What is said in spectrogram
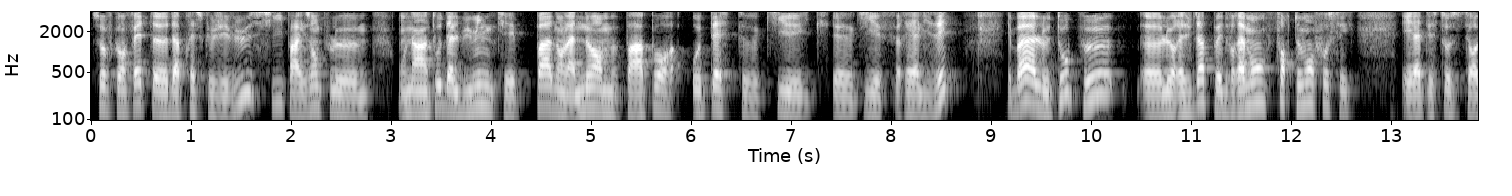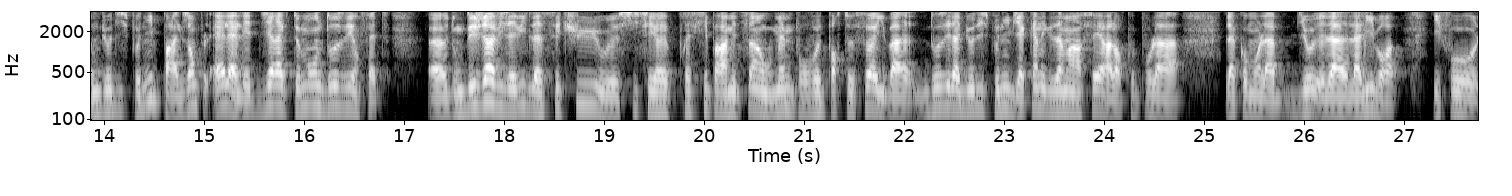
Sauf qu'en fait, euh, d'après ce que j'ai vu, si par exemple euh, on a un taux d'albumine qui est pas dans la norme par rapport au test qui est, euh, qui est réalisé, eh ben le taux peut, le résultat peut être vraiment fortement faussé. Et la testostérone biodisponible, par exemple, elle, elle est directement dosée en fait. Euh, donc déjà vis-à-vis de la sécu, euh, si c'est prescrit par un médecin ou même pour votre portefeuille, bah, doser la biodisponible, il y a qu'un examen à faire, alors que pour la, la comment la bio, la, libre, il faut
